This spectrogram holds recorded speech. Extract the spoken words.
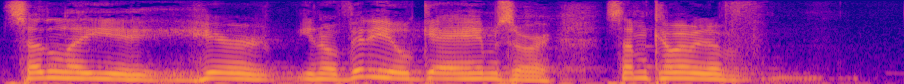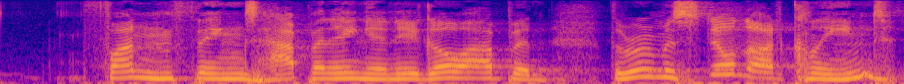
suddenly you hear, you know, video games or some kind of fun things happening, and you go up, and the room is still not cleaned.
